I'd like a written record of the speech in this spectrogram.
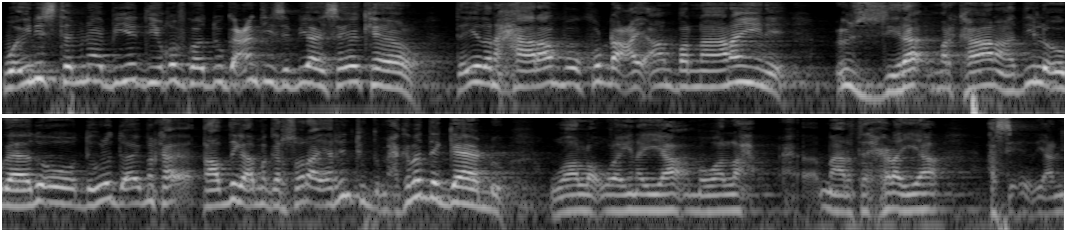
Wain istamnaa biyadihi qofku hadduu gacantiisa biyaha isaga keeno dee iyadana xaaraan buu ku dhacay aan banaanayn cuzira markaana haddii la ogaado oo dowladdu ay markaa qaadiga ama garsoore ay arrintu maxkamadda gaadho waa la ulaynayaa ama waa la maarata xidhayaa yani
